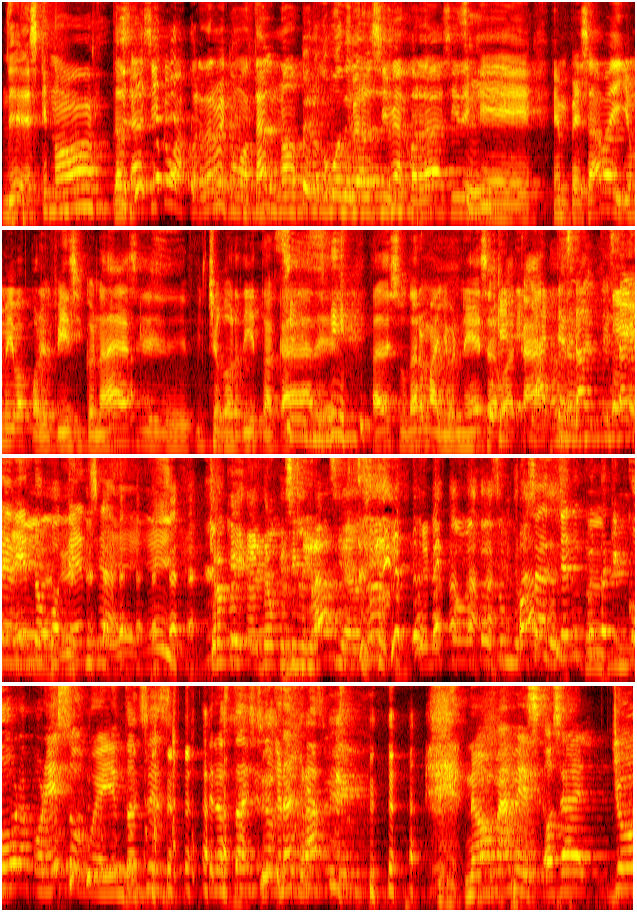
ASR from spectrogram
Es que no, o sea, así como acordarme como tal, no. Pero como de Pero la- sí me acordaba así de Sí. que empezaba y yo me iba por el físico, nada, ese pinche gordito acá, Sí, de, sí. ha de sudar mayonesa Que o acá. ya ¿no? te está, te está Eh, agrediendo eh, potencia. Ey, ey, creo que eh, tengo que decirle gracias, ¿no? En este momento es un O gracias. sea, ten en cuenta que cobra por eso, güey. Entonces, te lo está diciendo gratis, güey. No mames. O sea, yo,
